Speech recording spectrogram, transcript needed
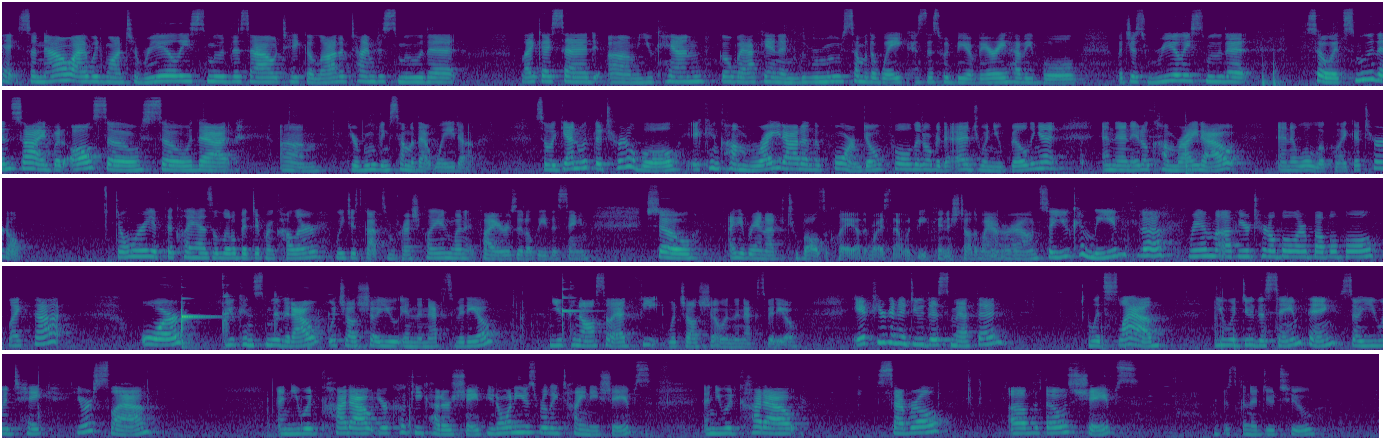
Okay, so now I would want to really smooth this out, take a lot of time to smooth it. Like I said, um, you can go back in and remove some of the weight because this would be a very heavy bowl, but just really smooth it so it's smooth inside, but also so that um, you're moving some of that weight up. So again, with the turtle bowl, it can come right out of the form. Don't fold it over the edge when you're building it, and then it'll come right out and it will look like a turtle. Don't worry if the clay has a little bit different color. We just got some fresh clay and when it fires, it'll be the same. So I ran out of two balls of clay, otherwise that would be finished all the way around. So you can leave the rim of your turtle bowl or bubble bowl like that, or you can smooth it out, which I'll show you in the next video. You can also add feet, which I'll show in the next video. If you're gonna do this method with slab, you would do the same thing. So you would take your slab and you would cut out your cookie cutter shape. You don't wanna use really tiny shapes. And you would cut out several of those shapes. I'm just gonna do two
